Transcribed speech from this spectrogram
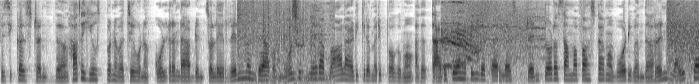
பிசிக்கல் ஸ்ட்ரென்த் தான். அதை யூஸ் பண்ண வச்சு உன்னை கொல்றேன்டா அப்படின்னு சொல்லி ரென் வந்து அவன் மூஞ்சிக்கு நேரா பாலை அடிக்கிற மாதிரி போகவும் அதை தடுக்கிற அப்படிங்கிற பேர்ல ஸ்ட்ரென்த்தோட செம ஃபாஸ்டா அவன் ஓடி வந்தா ரென் லைட்டா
